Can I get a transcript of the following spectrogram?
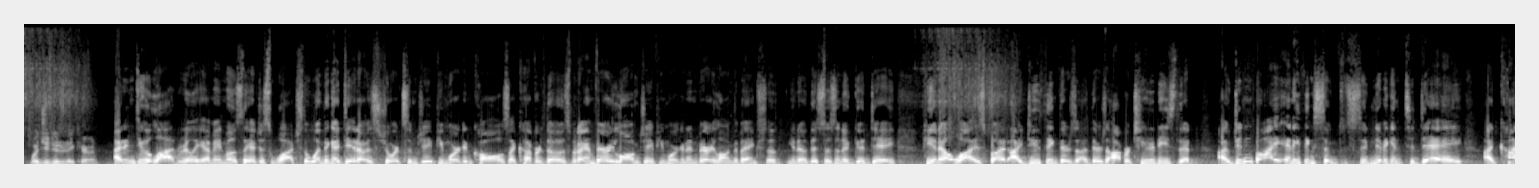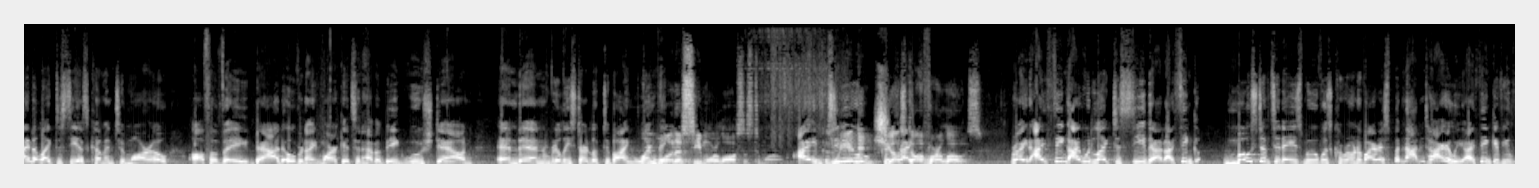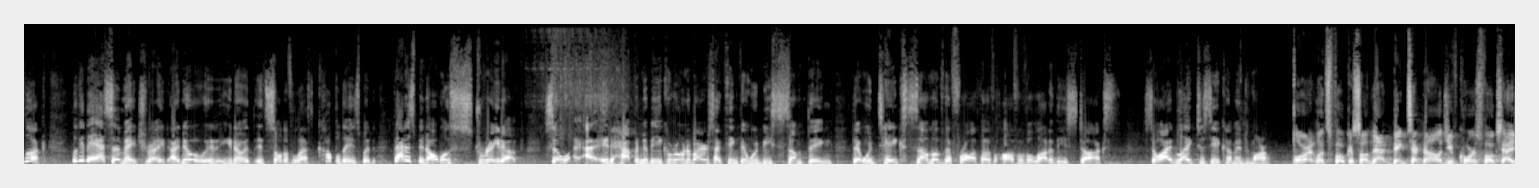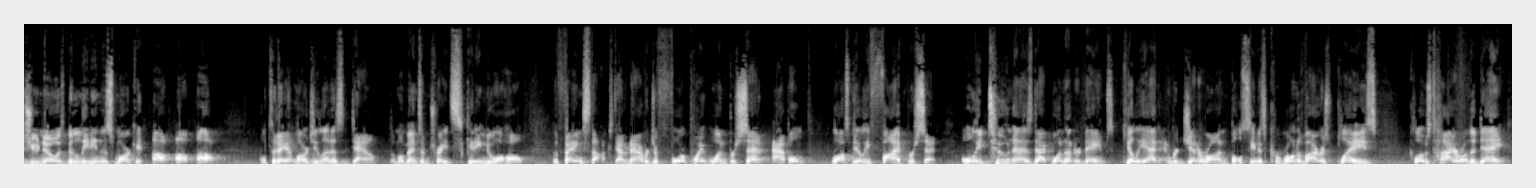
What did you do today, Karen? I didn't do a lot, really. I mean, mostly I just watched. The one thing I did, I was short some J.P. Morgan calls. I covered those, but I am very long J.P. Morgan and very long the bank. So, you know, this isn't a good day P&L wise, but I do think there's there's opportunities that I didn't buy anything so significant today. I'd kind of like to see us come in tomorrow off of a bad overnight markets and have a big whoosh down and then really start look to buying. One you want to see more losses tomorrow? I do because we ended just I, off our lows. Right. I think I would like to see that. I think most of today's move was coronavirus, but not entirely. I think if you look, look at the SMH, right? I know you know it, it's sold off the last couple days, but that has been almost straight up. So I, it happened to be coronavirus. I think there would be something that would take some of the froth off, off of a lot of these stocks. So I'd like to see it come in tomorrow. All right, let's focus on that. Big technology, of course, folks, as you know, has been leading this market up, up, up. Well, today it largely led us down. The momentum trade skidding to a halt. The FANG stocks down an average of 4.1%. Apple lost nearly 5%. Only two NASDAQ 100 names, Gilead and Regeneron, both seen as coronavirus plays, closed higher on the day.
